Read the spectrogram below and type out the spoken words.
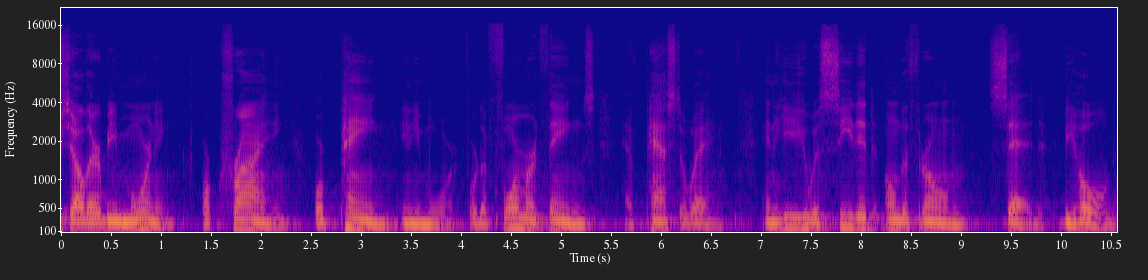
shall there be mourning or crying or pain anymore, for the former things have passed away. And he who was seated on the throne said, Behold,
